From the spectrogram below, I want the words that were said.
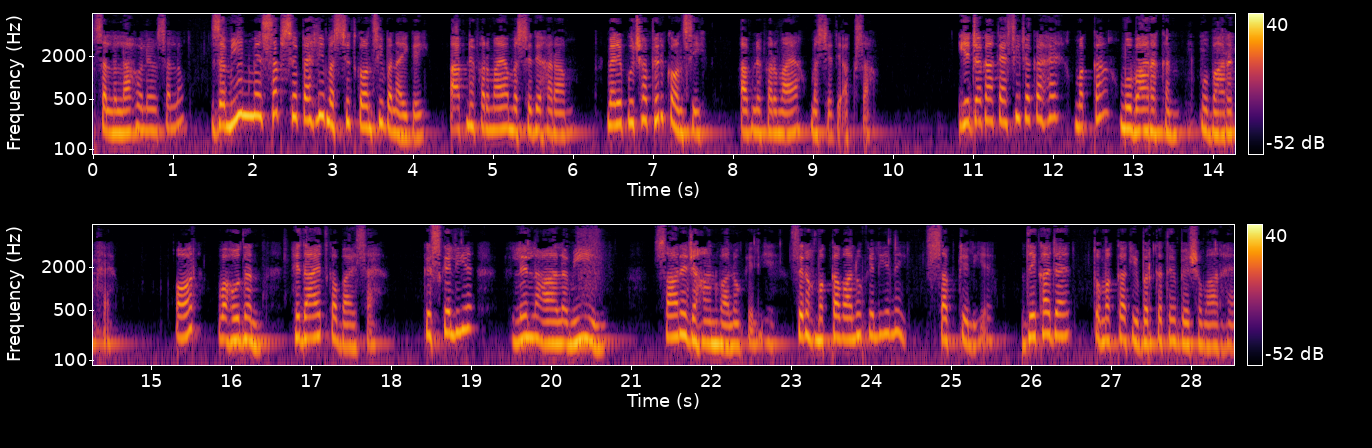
صلی اللہ علیہ وسلم، زمین میں سب سے پہلی مسجد کون سی بنائی گئی؟ آپ نے فرمایا مسجد حرام۔ میں نے پوچھا، پھر کون سی؟ آپ نے فرمایا، مسجد اقسا یہ جگہ کیسی جگہ ہے؟ مکہ مبارکن، مبارک ہے۔ اور وہدن ہدایت کا باعث ہے۔ کس کے لیے؟ للعالمین، سارے جہان والوں کے لیے۔ صرف مکہ والوں کے لیے نہیں، سب کے لیے۔ دیکھا جائے تو مکہ کی برکتیں بے شمار ہیں۔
